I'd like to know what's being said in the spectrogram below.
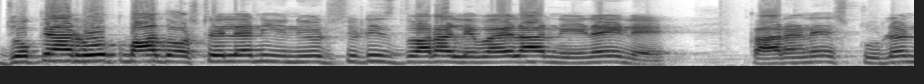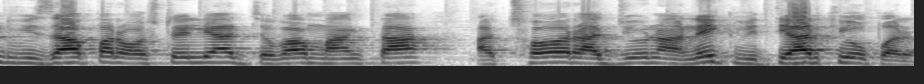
જો કે આ રોક બાદ ઓસ્ટ્રેલિયાની યુનિવર્સિટીઝ દ્વારા લેવાયેલા નિર્ણયને કારણે સ્ટુડન્ટ વિઝા પર ઓસ્ટ્રેલિયા જવા માંગતા આ છ રાજ્યોના અનેક વિદ્યાર્થીઓ પર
